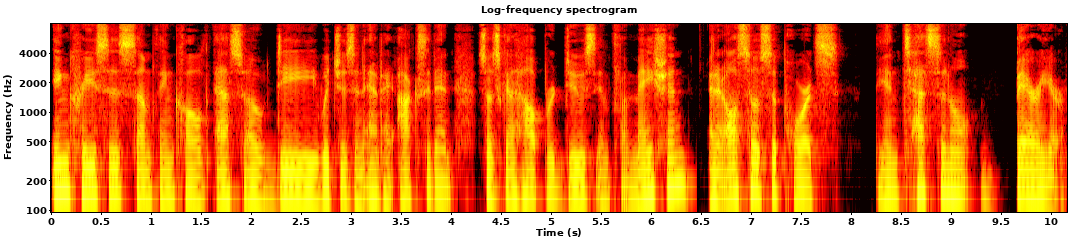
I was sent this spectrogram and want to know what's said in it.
increases something called SOD, which is an antioxidant. So it's going to help reduce inflammation and it also supports the intestinal barrier.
